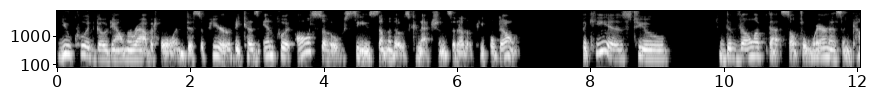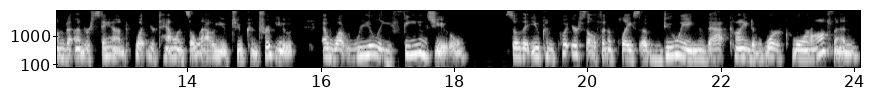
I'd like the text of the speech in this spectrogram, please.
you could go down the rabbit hole and disappear because input also sees some of those connections that other people don't. The key is to develop that self awareness and come to understand what your talents allow you to contribute and what really feeds you so that you can put yourself in a place of doing that kind of work more often.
